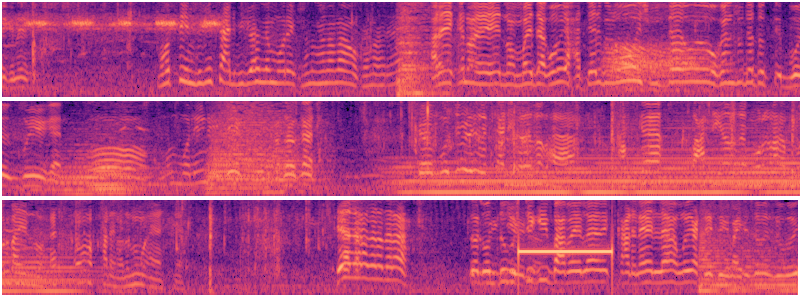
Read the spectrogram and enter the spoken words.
এখানে মোর তিন থেকে চার বিঘা হলে মোর এখানে হয় না ওখানে হয় আরে এখানে দেখো ওই হাতের বিড়ো ওই ওখানে শুদ্ধ তো বই গেল ও মোর মনে নেই আধার কার্ড মধ্যে কাটি ফেলে ভাই আজকে বাসি গেল মোর মোর বাড়ির লোক খাটে খাটে নুম আজকে। এ দাঁড়া দাঁড়া দাঁড়া তোর চোদ্দ গোষ্ঠী কি বাবা এলা কাটে না এলা আমি কাটতেছি মাইটে তুমি দুই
